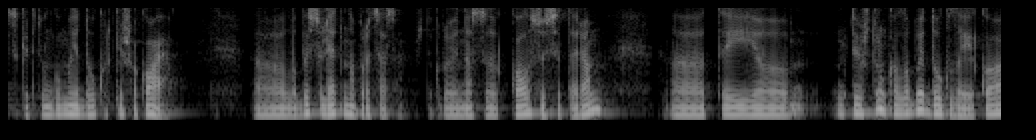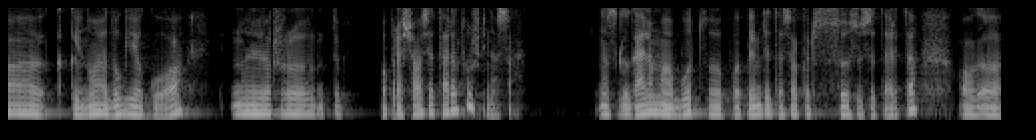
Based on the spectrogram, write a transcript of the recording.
skirtingumai daug kur kišokoja. Labai sulėtino procesą, iš tikrųjų, nes kol susitarėm, tai, tai užtrunka labai daug laiko, kainuoja daug jėgų nu, ir taip, paprasčiausiai tariant užknesa. Nes galima būtų paimti tiesiog ir susitarti, o,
